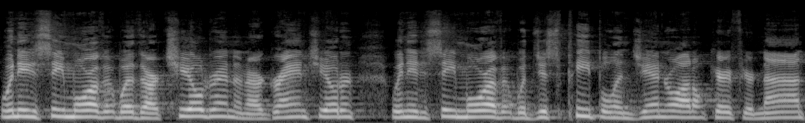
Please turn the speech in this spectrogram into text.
We need to see more of it with our children and our grandchildren. We need to see more of it with just people in general. I don't care if you're nine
